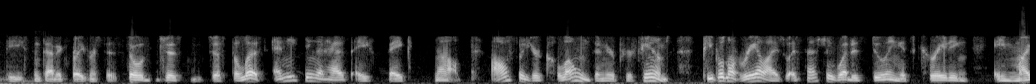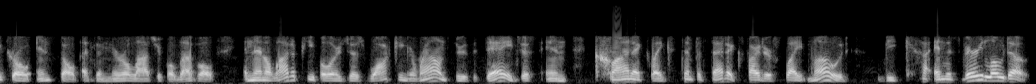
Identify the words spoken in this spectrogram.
the synthetic fragrances. So just just the list. Anything that has a fake smell. Also, your colognes and your perfumes. People don't realize essentially what it's doing. It's creating a micro insult at the neurological level. And then a lot of people are just walking around through the day just in chronic, like sympathetic fight or flight mode. Because, and it's very low dose.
